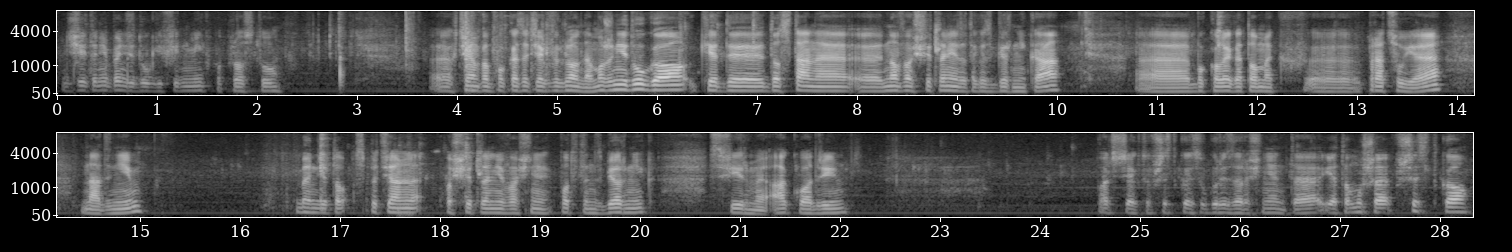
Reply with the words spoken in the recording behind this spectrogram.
Dzisiaj to nie będzie długi filmik, po prostu e, chciałem Wam pokazać, jak wygląda. Może niedługo, kiedy dostanę e, nowe oświetlenie do tego zbiornika, bo kolega Tomek e, pracuje nad nim. Będzie to specjalne oświetlenie właśnie pod ten zbiornik z firmy Aquadream. Patrzcie, jak to wszystko jest u góry zarośnięte. Ja to muszę wszystko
